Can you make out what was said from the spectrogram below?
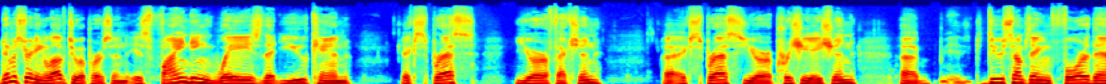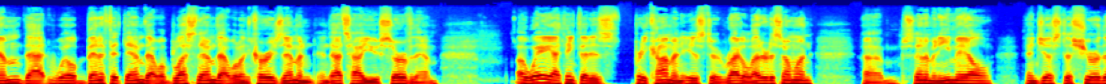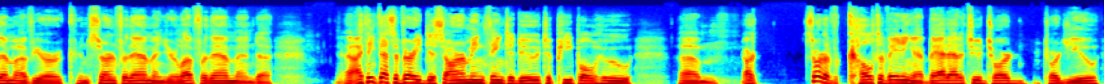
demonstrating love to a person is finding ways that you can express your affection, uh, express your appreciation, uh, do something for them that will benefit them, that will bless them, that will encourage them, and, and that's how you serve them. A way I think that is pretty common is to write a letter to someone, um, send them an email, and just assure them of your concern for them and your love for them. And uh, I think that's a very disarming thing to do to people who um, are sort of cultivating a bad attitude toward toward you.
